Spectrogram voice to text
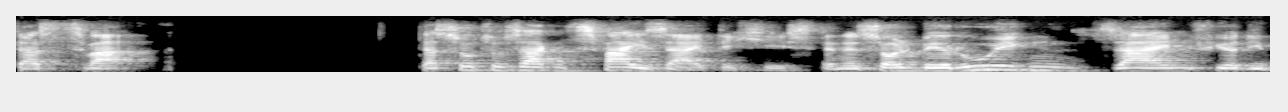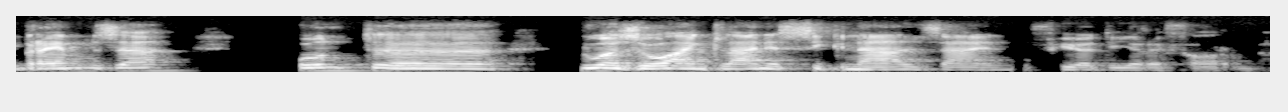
das zwar das sozusagen zweiseitig ist, denn es soll beruhigend sein für die Bremser und äh, nur so ein kleines Signal sein für die Reformer.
